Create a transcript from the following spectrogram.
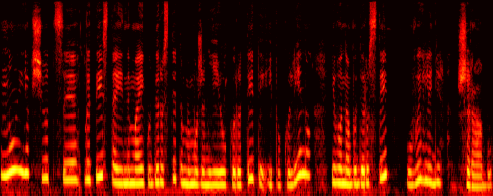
Ну, і якщо це плетиста і немає куди рости, то ми можемо її укоротити і по коліну, і вона буде рости у вигляді шрабу.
